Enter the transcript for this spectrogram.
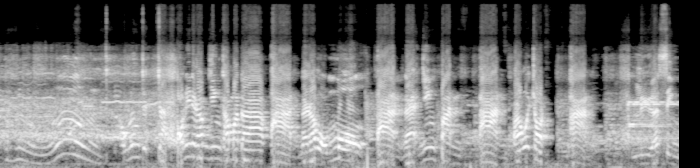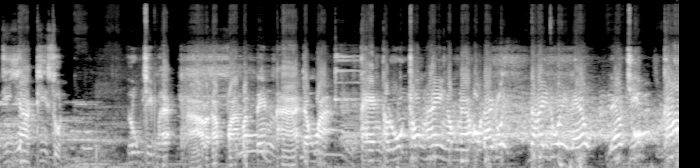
ดอื เอาเรื่องจะจัดตอนนี้นะครับยิงธรรมดาผ่านนะครับผมมงผ่านนะยิงปั่นผ่านพาวเวอร์ช็อตผ่าน เหลือสิ่งที่ยากที่สุด ลูกชิปฮะเอาละครับฟานบัตเต้นหาจังหวะ แทงทะลุช่องให้งามๆเอาได้ด้วย ได้ด้วยแล้ว แล้วชิปเข้า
